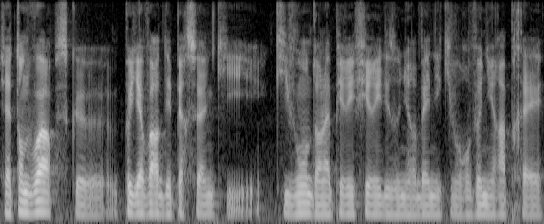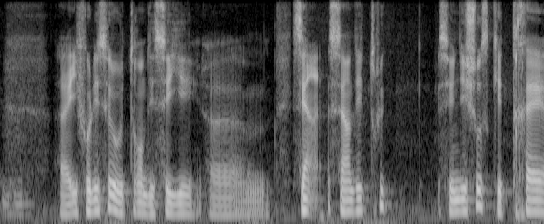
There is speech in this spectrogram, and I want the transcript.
j'attends de voir parce que peut y avoir des personnes qui, qui, vont dans la périphérie des zones urbaines et qui vont revenir après. Mm-hmm. Euh, il faut laisser le temps d'essayer. c'est un, un, des trucs, c'est une des choses qui est très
